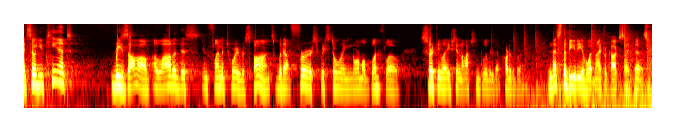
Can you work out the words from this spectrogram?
And so you can't resolve a lot of this inflammatory response without first restoring normal blood flow, circulation, and oxygen delivery to that part of the brain. And that's the beauty of what nitric oxide does.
